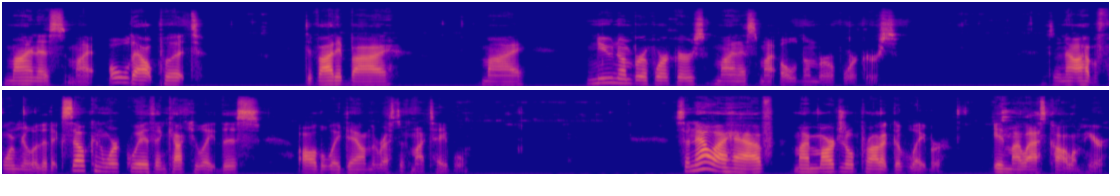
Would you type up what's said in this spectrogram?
minus my old output divided by my new number of workers minus my old number of workers. So now I have a formula that Excel can work with and calculate this all the way down the rest of my table. So now I have my marginal product of labor in my last column here.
